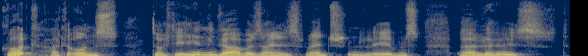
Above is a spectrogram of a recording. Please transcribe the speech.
Gott hat uns durch die Hingabe seines Menschenlebens erlöst.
